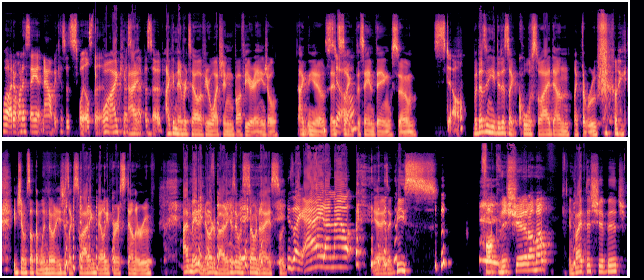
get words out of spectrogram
"Well, I don't want to say it now because it spoils the well, I can, I, episode." I can never tell if you're watching Buffy or Angel. I, you know, it's like the same thing. So, Still, but doesn't he do this like cool slide down like the roof? like he jumps out the window and he's just like sliding belly first down the roof. I made a note about it because it was so nice. Like, he's like, "All right, I'm out." yeah, he's like, peace. Fuck this shit. I'm out. Invite this shit, bitch.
